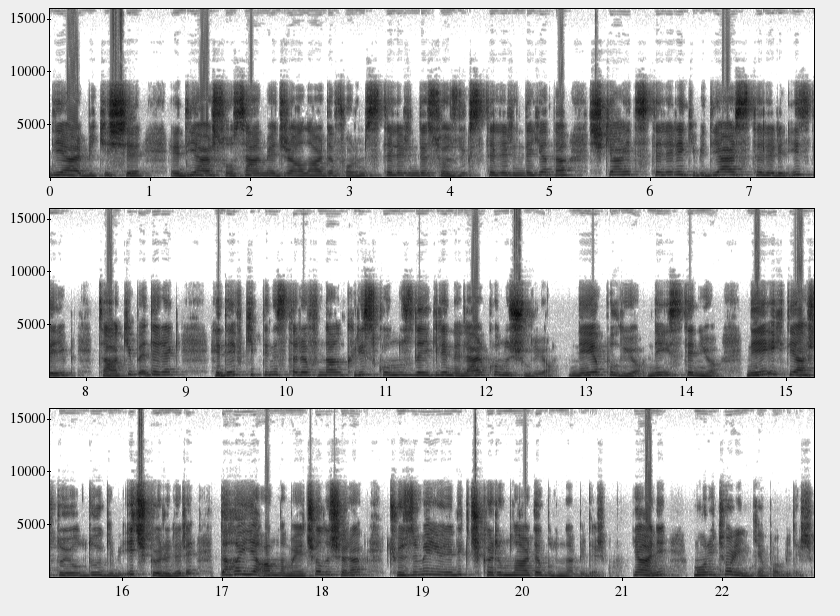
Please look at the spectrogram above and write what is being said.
Diğer bir kişi e, diğer sosyal mecralarda, forum sitelerinde, sözlük sitelerinde ya da şikayet siteleri gibi diğer siteleri izleyip takip ederek hedef kitleniz tarafından kriz konunuzla ilgili neler konuşuluyor, ne yapılıyor, ne isteniyor, neye ihtiyaç duyulduğu gibi içgörüleri daha iyi anlamaya çalışarak çözüme yönelik çıkarımlarda bulunabilir. Yani monitoring yapabilir.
